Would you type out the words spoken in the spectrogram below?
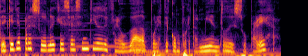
de aquella persona que se ha sentido defraudada por este comportamiento de su pareja.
